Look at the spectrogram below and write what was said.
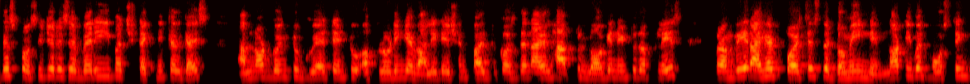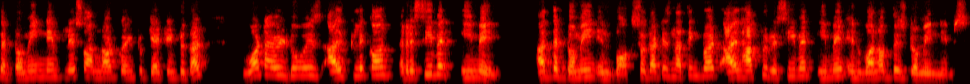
this procedure is a very much technical guys. I'm not going to get into uploading a validation file because then i will have to log in into the place from where i had purchased the domain name not even hosting the domain name place so i'm not going to get into that. What i will do is i'll click on receive an email at the domain inbox. So that is nothing but i'll have to receive an email in one of these domain names.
